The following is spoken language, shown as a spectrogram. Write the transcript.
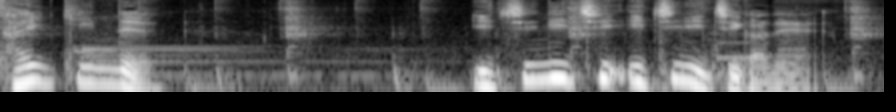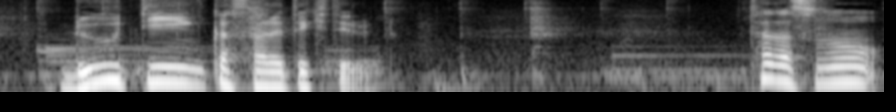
最近ね一日一日がねルーティン化されてきてる。ただその、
